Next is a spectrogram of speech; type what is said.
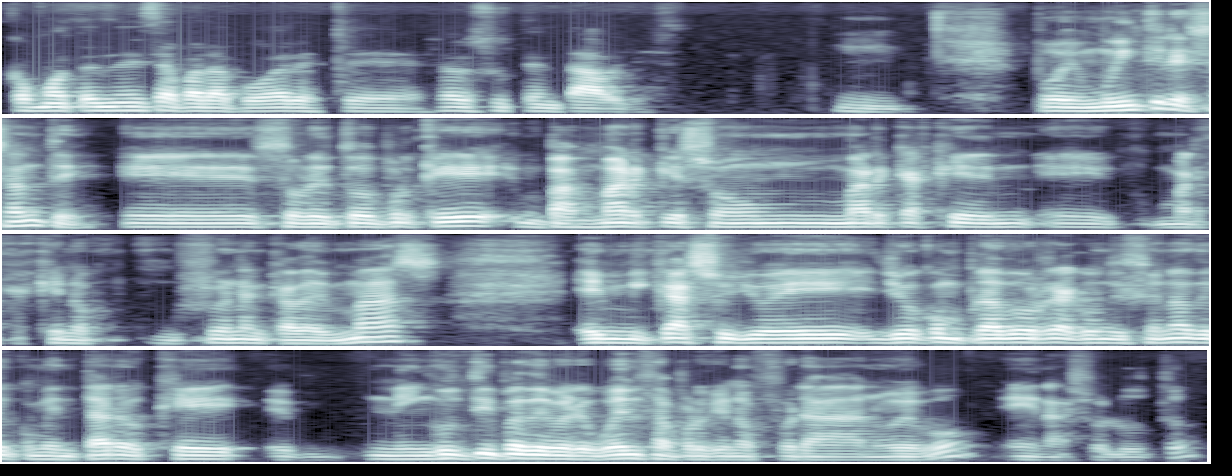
como tendencia para poder este, ser sustentables. Mm. Pues muy interesante, eh, sobre todo porque Basmarque son marcas que, eh, marcas que nos suenan cada vez más. En mi caso, yo he, yo he comprado reacondicionado y comentaros que eh, ningún tipo de vergüenza porque no fuera nuevo, en absoluto.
